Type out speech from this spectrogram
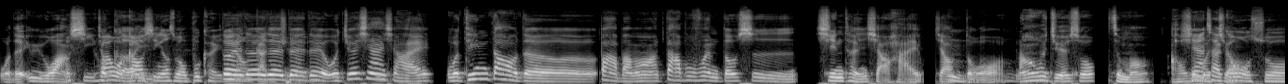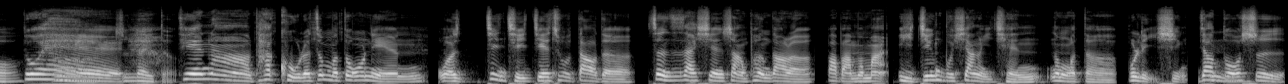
我的欲望，我喜欢我高兴，有什么不可以的？对对对对对，我觉得现在小孩，我听到的爸爸妈妈大部分都是心疼小孩比较多，嗯、然后会觉得说怎么现在才跟我说对、嗯、之类的。天哪，他苦了这么多年，我近期接触到的，甚至在线上碰到了爸爸妈妈，已经不像以前那么的不理性，比较多是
